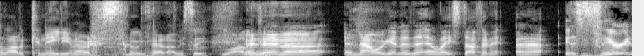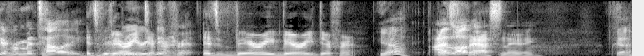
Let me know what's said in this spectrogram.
a lot of Canadian artists that we've had, obviously. A lot of and Can- then uh, and now we're getting into L.A. stuff, and it and uh, It's, it's very different mentality. it's very, different. It's very very different. Yeah. I It's love fascinating. it. Yeah.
